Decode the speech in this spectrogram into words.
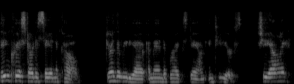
Then Chris started seeing Nicole. During the video, Amanda breaks down in tears. She only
